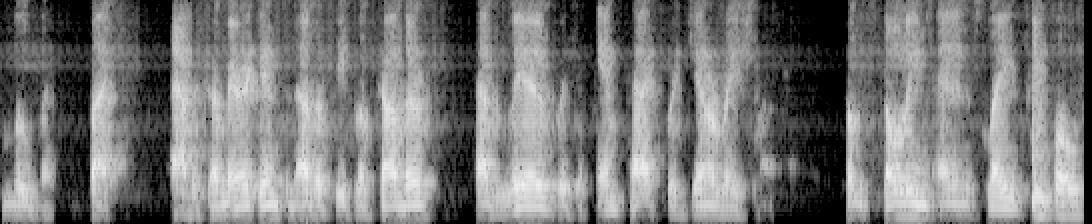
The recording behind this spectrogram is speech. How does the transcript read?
movement, but African Americans and other people of color have lived with the impact for generations. From stolen and enslaved people,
